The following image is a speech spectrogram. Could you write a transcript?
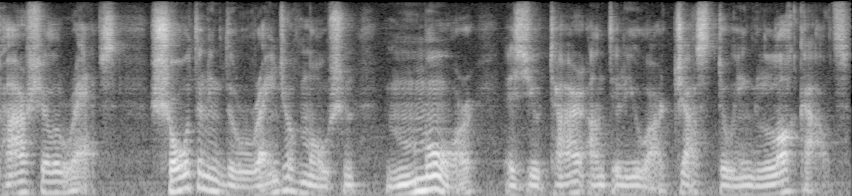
partial reps shortening the range of motion more as you tire until you are just doing lockouts.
